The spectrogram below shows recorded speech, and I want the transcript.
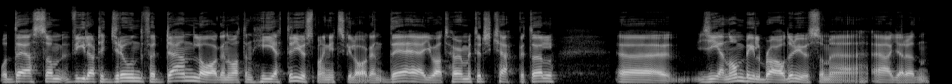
Och det som vilar till grund för den lagen och att den heter just Magnitsky-lagen, det är ju att Hermitage Capital eh, genom Bill Browder ju, som är ägaren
